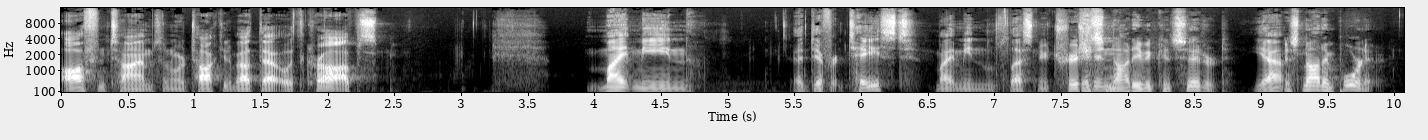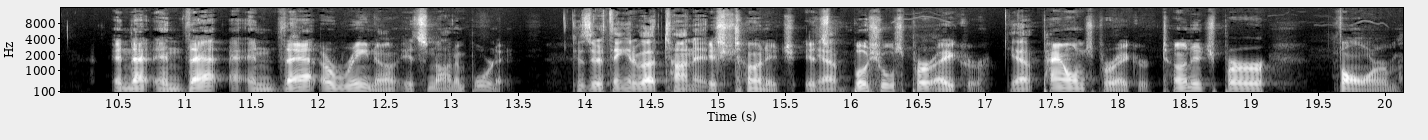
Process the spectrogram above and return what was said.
oftentimes when we're talking about that with crops, might mean a different taste, might mean less nutrition. it's not even considered. Yeah, It's not important. And that and that and that arena, it's not important. because they're thinking about tonnage. It's tonnage. It's Yep. bushels per acre. Yeah. Pounds per acre. Tonnage per farm.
